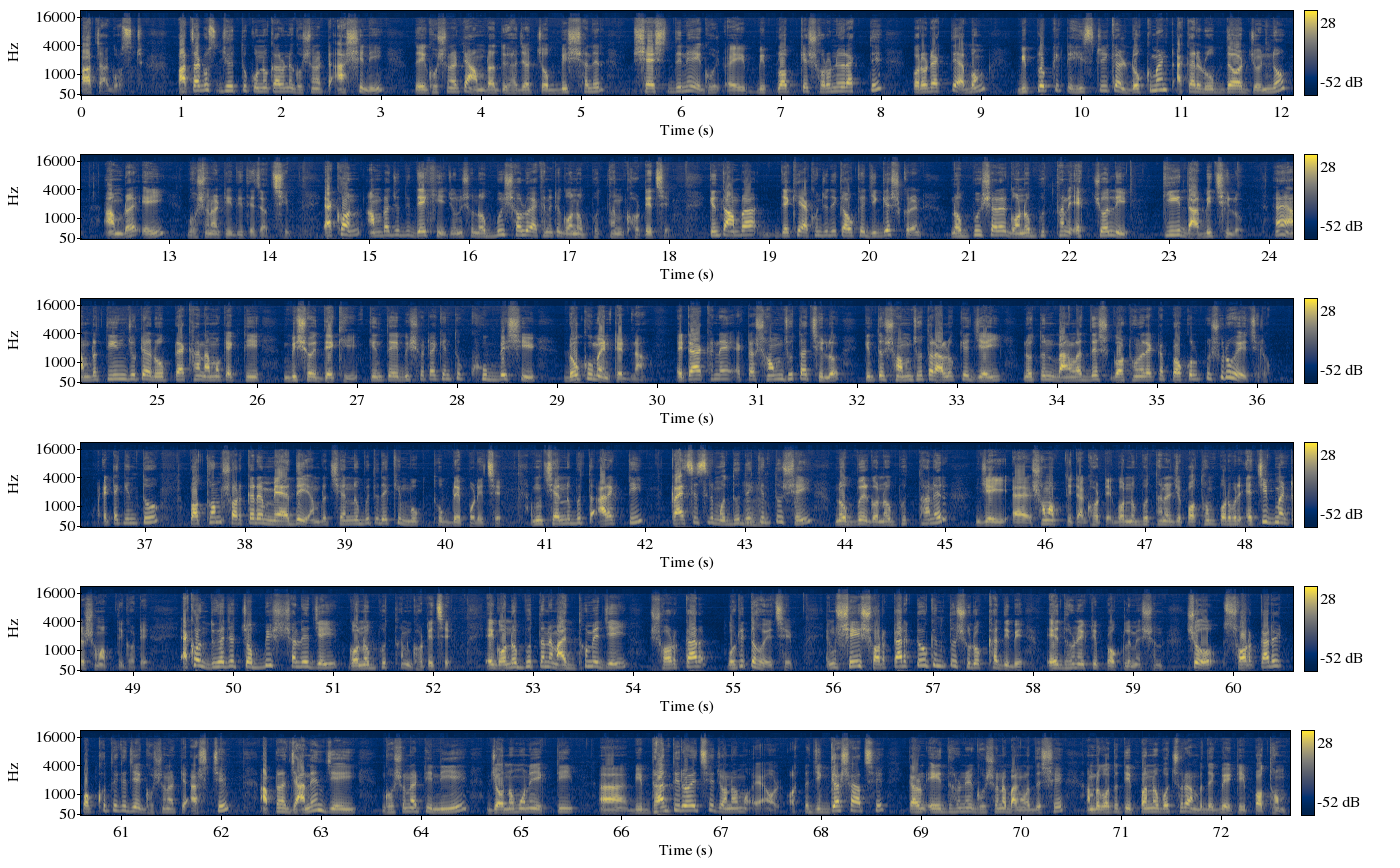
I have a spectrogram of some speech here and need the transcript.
পাঁচ আগস্ট। পাঁচ আগস্ট যেহেতু কোনো কারণে ঘোষণাটা আসেনি, তো এই ঘোষণাটি আমরা দুই হাজার চব্বিশ সালের শেষ দিনে এই বিপ্লবকে স্মরণীয় রাখতে, করে রাখতে এবং বিপ্লবকে একটি হিস্ট্রিক্যাল ডকুমেন্ট আকারে রূপ দেওয়ার জন্য আমরা এই ঘোষণাটি দিতে যাচ্ছি। এখন আমরা যদি দেখি যে উনিশশো নব্বই সালেও এখানে একটি গণঅভ্যুত্থান ঘটেছে। কিন্তু আমরা দেখি এখন যদি কাউকে জিজ্ঞেস করেন, নব্বই সালের গণঅভ্যুত্থান অ্যাকচুয়ালি কী দাবি ছিল? হ্যাঁ আমরা তিন জোটের রূপরেখা নামক একটি বিষয় দেখি, কিন্তু এই বিষয়টা কিন্তু খুব বেশি ডকুমেন্টেড না। এটা এখানে একটা সমঝোতা ছিল, কিন্তু সমঝোতার আলোকে যেই নতুন বাংলাদেশ গঠনের একটা প্রকল্প শুরু হয়েছিল। এটা কিন্তু প্রথম সরকারের মেয়াদেই আমরা ছিয়ানব্বইতে দেখি মুখ থুবড়ে পড়েছে এবং ছিয়ানব্বইতে আরেকটি ক্রাইসিসের মধ্য দিয়ে কিন্তু সেই নব্বইয়ের গণভ্যুত্থানের যেই সমাপ্তিটা ঘটে গণঅভ্যুত্থানের যে প্রথম পর্বের অ্যাচিভমেন্টের সমাপ্তি ঘটে। এখন দু হাজার চব্বিশ সালে যেই গণভ্যুত্থান ঘটেছে এই গণঅভ্যুত্থানের মাধ্যমে যেই সরকার গঠিত হয়েছে এবং সেই সরকারকেও কিন্তু সুরক্ষা দিবে এই ধরনের একটি প্রক্লেমেশন সো সরকারের পক্ষ থেকে যে ঘোষণাটি আসছে আপনারা জানেন যে এই ঘোষণাটি নিয়ে জনমনে একটি বিভ্রান্তি রয়েছে জনম একটা জিজ্ঞাসা আছে কারণ এই ধরনের ঘোষণা বাংলাদেশে আমরা গত তিপ্পান্ন বছরে আমরা দেখব এটি প্রথম।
